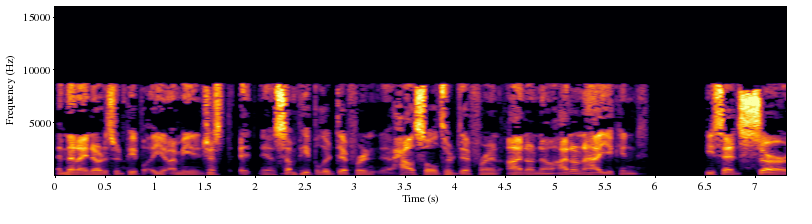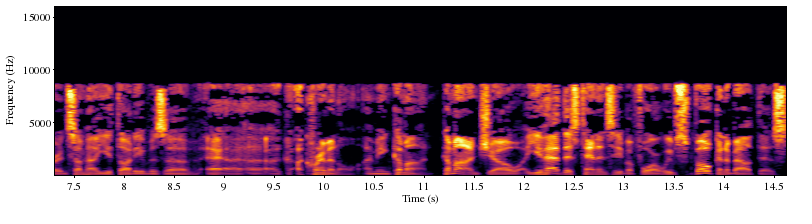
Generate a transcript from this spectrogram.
And then I noticed when people, you know, I mean, just it, you know, some people are different, households are different. I don't know. I don't know how you can he said sir and somehow you thought he was a, a, a, criminal. I mean, come on. Come on, Joe. You've had this tendency before. We've spoken about this.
